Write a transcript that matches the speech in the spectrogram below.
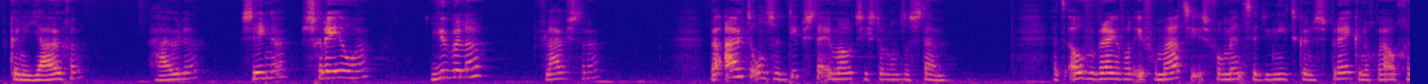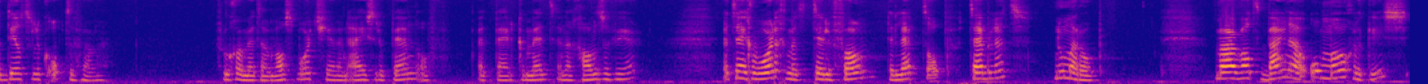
We kunnen juichen, huilen, zingen, schreeuwen, jubelen, fluisteren. We uiten onze diepste emoties door onze stem. Het overbrengen van informatie is voor mensen die niet kunnen spreken nog wel gedeeltelijk op te vangen. Vroeger met een wasbordje en een ijzeren pen of met perkament en een ganzenveer. En tegenwoordig met de telefoon, de laptop, tablet, noem maar op. Maar wat bijna onmogelijk is,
